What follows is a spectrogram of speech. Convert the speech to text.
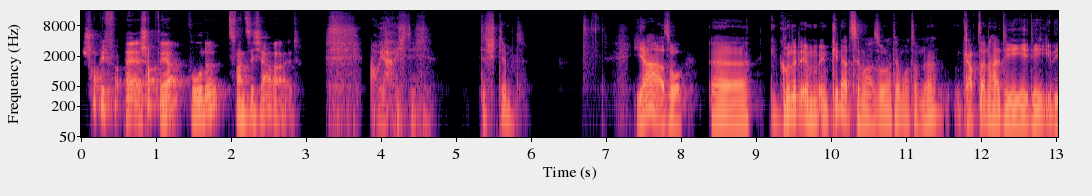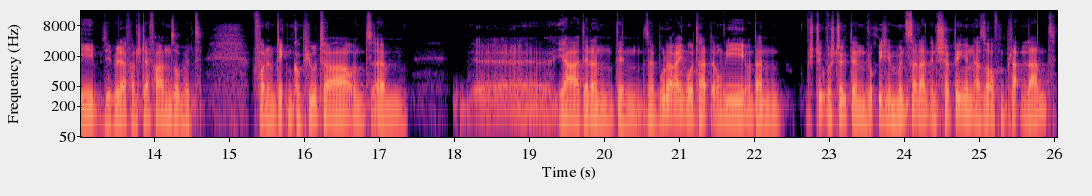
Shopify, äh, Shopware wurde 20 Jahre alt. Oh ja, richtig. Das stimmt. Ja, also äh, gegründet im, im Kinderzimmer, so nach dem Motto, ne? Gab dann halt die, die, die, die Bilder von Stefan so mit vor einem dicken Computer und ähm, äh, ja, der dann den, seinen Bruder reingeholt hat irgendwie und dann Stück für Stück dann wirklich im Münsterland, in Schöppingen, also auf dem platten Land,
